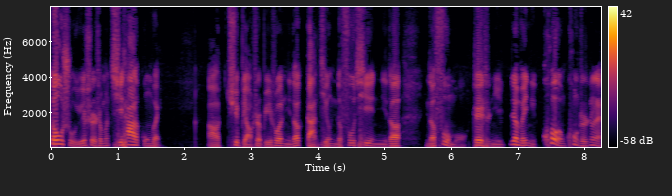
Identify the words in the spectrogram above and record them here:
都属于是什么其他的宫位，啊，去表示，比如说你的感情、你的夫妻、你的你的父母，这是你认为你控控制之内，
